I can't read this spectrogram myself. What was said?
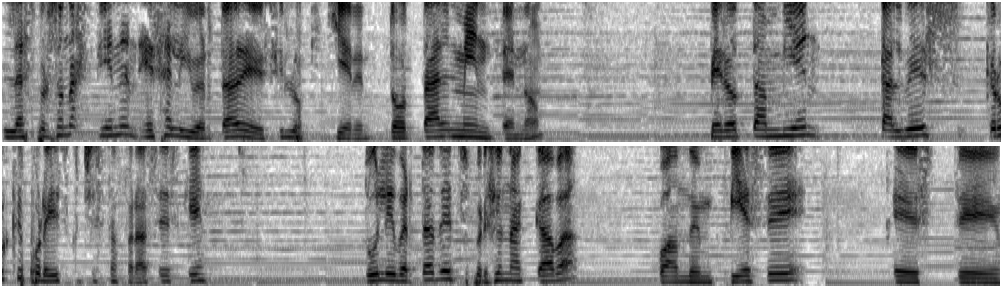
las personas tienen esa libertad de decir lo que quieren, totalmente, ¿no? Pero también, tal vez, creo que por ahí escuché esta frase, es que tu libertad de expresión acaba cuando empiece este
